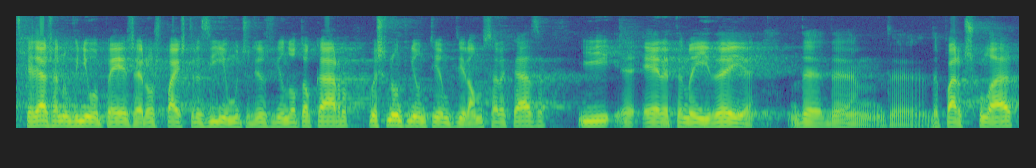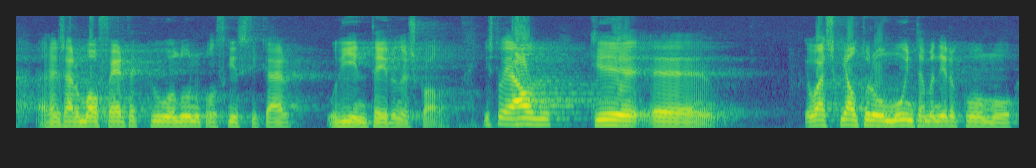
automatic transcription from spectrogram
se calhar já não vinham a pé, já eram os pais que traziam, muitos deles vinham de autocarro, mas que não tinham tempo de ir almoçar a casa e eh, era também ideia da, da, da, da Parque Escolar arranjar uma oferta que o aluno conseguisse ficar o dia inteiro na escola. Isto é algo que eh, eu acho que alterou muito a maneira como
